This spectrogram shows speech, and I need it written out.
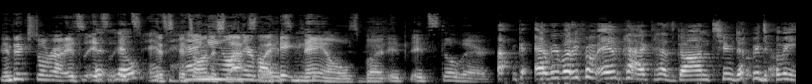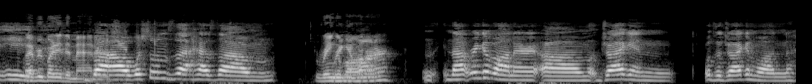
Impact's still around. It's it's Uh, it's, no. it's, It's- it's hanging on on, there last by its nails, but it it's still there. Uh, Everybody from Impact has gone to WWE. Everybody that matters. But uh, which ones that has um Ring, Ring of Honor. n- not Ring of Honor um Dragon was the Dragon one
